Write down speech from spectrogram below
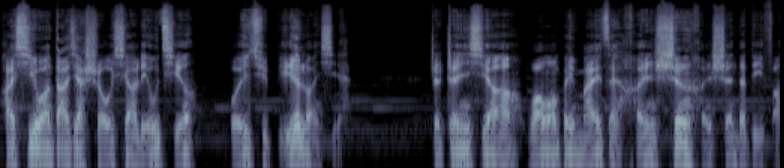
还希望大家手下留情，回去别乱写。这真相往往被埋在很深很深的地方。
